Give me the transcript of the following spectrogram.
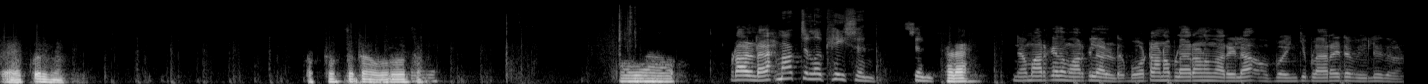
പേപ്പറിന്. അപ്പുറത്തെ ടവർ ഞാൻ മാർക്ക് ചെയ്ത മാർക്കിൽ ആളുണ്ട്. ബോട്ടാണോ പ്ലെയർ ആണോ എന്ന് അറിയില്ല. അപ്പൊ എനിക്ക് പ്ലെയർ ആയിട്ട് ഫീൽ ചെയ്തതാണ്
